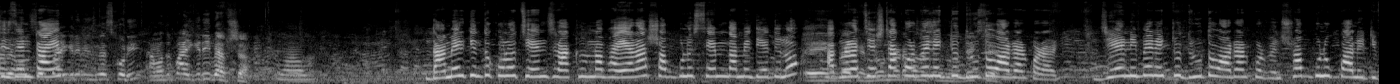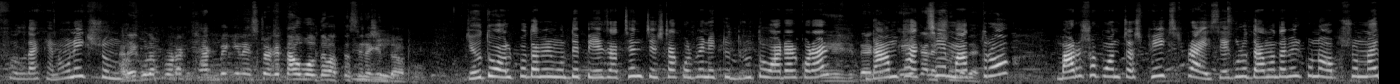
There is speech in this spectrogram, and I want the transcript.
সিজন টাইম বিজনেস করি আমাদের পাইকারি ব্যবসা। দামের কিন্তু কোনো চেঞ্জ রাখল না ভাইয়ারা সবগুলো সেম দামে দিয়ে দিল। আপনারা চেষ্টা করবেন একটু দ্রুত অর্ডার করার। যে নেবেন একটু দ্রুত অর্ডার করবেন সবগুলো কোয়ালিটি ফুল দেখেন অনেক সুন্দর। এগুলো প্রোডাক্ট থাকবে কিনা স্টকে তাও বলতে পারতেছি না কিন্তু আপু। যেহেতু অল্প দামের মধ্যে পেয়ে যাচ্ছেন চেষ্টা করবেন একটু দ্রুত অর্ডার করার। দাম থাকছে মাত্র বারোশো পঞ্চাশ ফিক্সড প্রাইস এগুলো দামাদামির কোনো অপশন নাই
